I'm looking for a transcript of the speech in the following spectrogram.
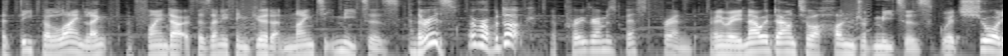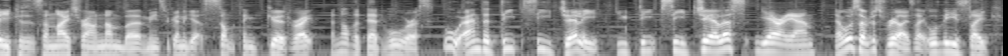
a deeper line length and find out if there's anything good at 90 meters. And there is, a rubber duck, a programmer's best friend. Anyway, now we're down to 100 meters, which surely, because it's a nice round number, means we're going to get something good, right? Another dead walrus. Ooh, and a deep sea jelly. You deep sea jealous? Yeah, I am. Now also, I've just realized, like, all these, like,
